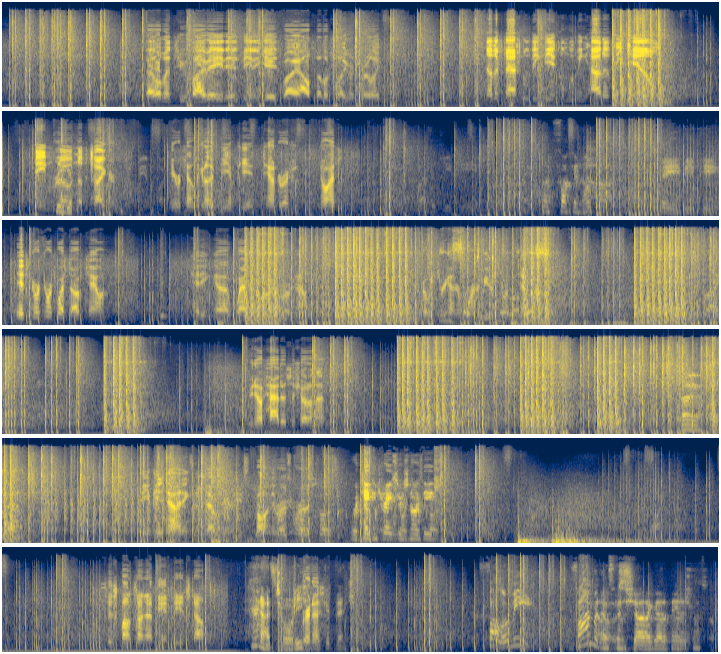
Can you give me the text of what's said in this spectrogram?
Element 258 is being engaged by Alpha, looks like, or Charlie. Another fast moving vehicle moving out of the town. Main road, another Tiger. Here, it sounds like another BMP in town direction. No eyes. I fucking hope not. Hey, BP. It's north-northwest of town. Heading uh, west on the road now. Probably 300, 400 meters north of town. Do we know if Had us a shot on that? Oh yeah, fuck that. BMP is now heading south, following the road toward us. We're taking tracers northeast. Dismounts on that BMP, it's down. You're not Toady. Very nice. Adventure. Follow me. I've been shot, I gotta bandage myself.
